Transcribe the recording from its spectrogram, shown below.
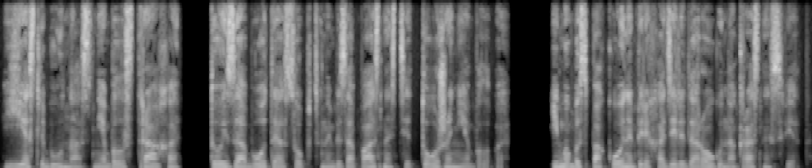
Если бы у нас не было страха, то и заботы о собственной безопасности тоже не было бы. И мы бы спокойно переходили дорогу на красный свет.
